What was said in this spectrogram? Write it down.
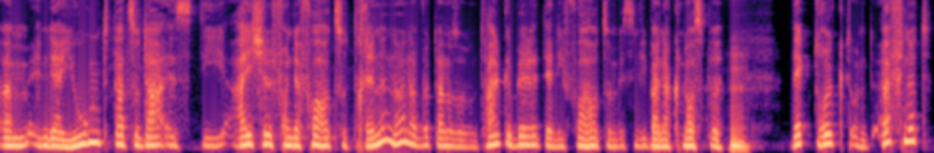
ähm, in der Jugend dazu da ist, die Eichel von der Vorhaut zu trennen. Ne? Da wird dann so ein Talg gebildet, der die Vorhaut so ein bisschen wie bei einer Knospe hm. wegdrückt und öffnet.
